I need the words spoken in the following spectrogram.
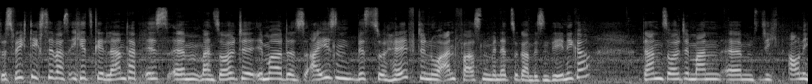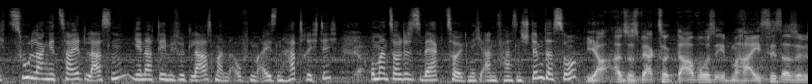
Das Wichtigste, was ich jetzt gelernt habe, ist, ähm, man sollte immer das Eisen bis zur Hälfte nur anfassen, wenn nicht sogar ein bisschen weniger. Dann sollte man ähm, sich auch nicht zu lange Zeit lassen, je nachdem, wie viel Glas man auf dem Eisen hat, richtig? Ja. Und man sollte das Werkzeug nicht anfassen. Stimmt das so? Ja, also das Werkzeug da, wo es eben heiß ist, also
